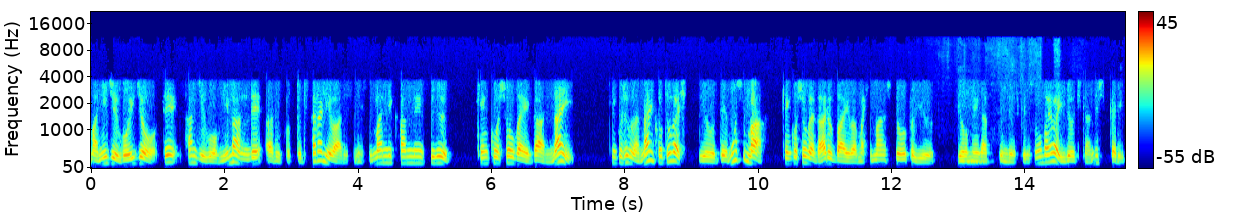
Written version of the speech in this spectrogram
まあ、25以上で35未満であること。でさらにはですね肥満に関連する健康障害がない健康障害がないことが必要でもし、まあ、健康障害がある場合は、まあ、肥満症という病名がつくんですけどその場合は医療機関でしっかり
